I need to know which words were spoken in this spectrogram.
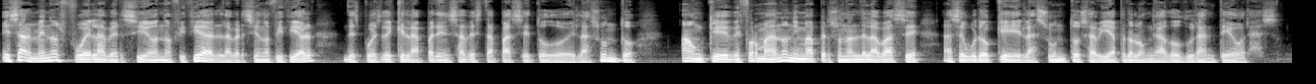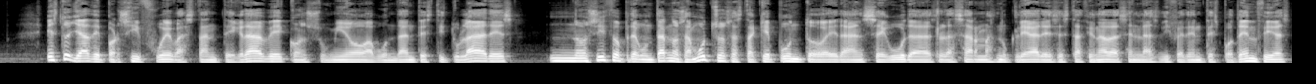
Esa al menos fue la versión oficial, la versión oficial después de que la prensa destapase todo el asunto, aunque de forma anónima personal de la base aseguró que el asunto se había prolongado durante horas. Esto ya de por sí fue bastante grave, consumió abundantes titulares, nos hizo preguntarnos a muchos hasta qué punto eran seguras las armas nucleares estacionadas en las diferentes potencias,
